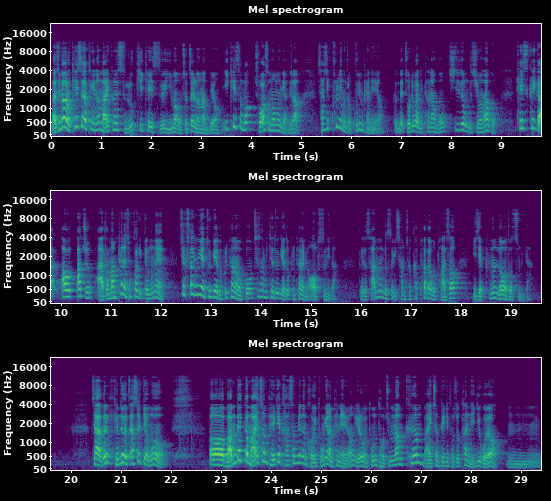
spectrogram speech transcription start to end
마지막으로 케이스 같은 경우는 마이크로닉스 루키 케이스 25,000짜리 넣어놨는데요. 이 케이스 막 좋아서 넣어놓은 게 아니라 사실 cooling은 좀 구린 편이에요. 근데 조립하기 편하고 CD롬도 지원하고 케이스 크기가 아주 아담한 편에 속하기 때문에 책상 위에 두기에도 불편함 없고 책상 밑에 두기에도 불편함이 없습니다. 그래서 사무용도 쓰기 참 적합하다고 봐서 이 제품을 넣어뒀습니다. 자 그렇게 견적을 짰을 경우 어, 10100과 12100의 가성비는 거의 동일한 편이에요. 여러분 돈 더 준 만큼 12100이 더 좋다는 얘기고요. 음,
